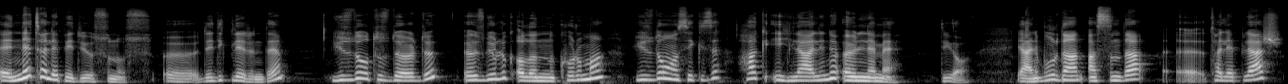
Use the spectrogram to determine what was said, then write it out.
Ne talep ediyorsunuz dediklerinde %34'ü özgürlük alanını koruma, %18'i hak ihlalini önleme diyor. Yani buradan aslında e, talepler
